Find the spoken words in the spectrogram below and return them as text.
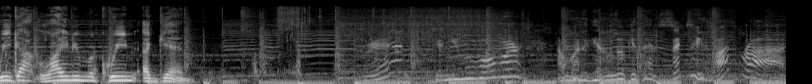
We got Lightning McQueen again. Fred, can you move over? I want to get a look at that sexy hot rod.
